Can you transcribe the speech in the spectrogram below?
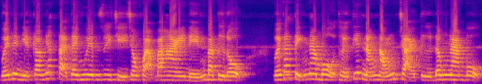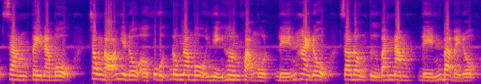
với nền nhiệt cao nhất tại Tây Nguyên duy trì trong khoảng 32 đến 34 độ. Với các tỉnh Nam Bộ, thời tiết nắng nóng trải từ Đông Nam Bộ sang Tây Nam Bộ, trong đó nhiệt độ ở khu vực Đông Nam Bộ nhỉnh hơn khoảng 1 đến 2 độ, dao động từ 35 đến 37 độ.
